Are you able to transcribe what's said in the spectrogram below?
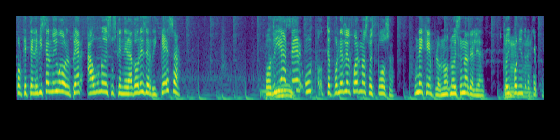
porque Televisa no iba a golpear a uno de sus generadores de riqueza. Podría Mm. ser un, te ponerle el cuerno a su esposa. Un ejemplo, no, no es una realidad. Estoy poniendo un ejemplo.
